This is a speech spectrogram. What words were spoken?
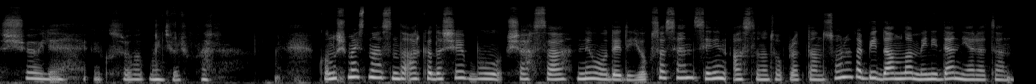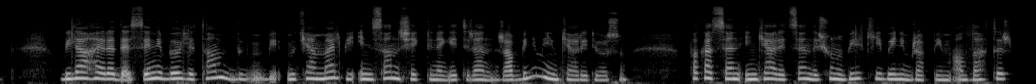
şöyle kusura bakmayın çocuklar. Konuşma esnasında arkadaşı bu şahsa ne o dedi yoksa sen senin aslını topraktan sonra da bir damla meniden yaratan Bilaherede seni böyle tam mükemmel bir insan şekline getiren Rabbini mi inkar ediyorsun? Fakat sen inkar etsen de şunu bil ki benim Rabbim Allah'tır.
